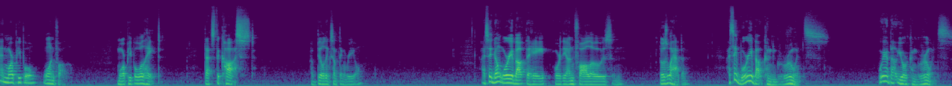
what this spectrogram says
and more people will unfollow. More people will hate. That's the cost of building something real. I say don't worry about the hate or the unfollows, and those will happen. I say worry about congruence. Worry about your congruence.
